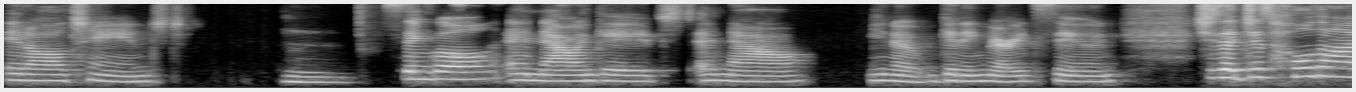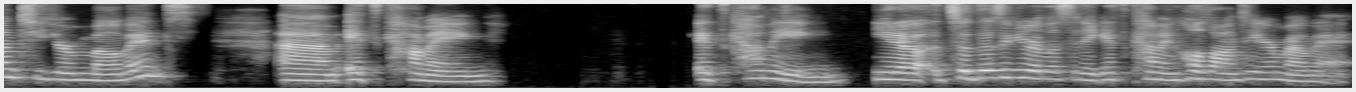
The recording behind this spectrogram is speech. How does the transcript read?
it all changed Mm. single and now engaged and now you know getting married soon. She said just hold on to your moment. Um, it's coming. It's coming. You know so those of you who are listening it's coming. Hold on to your moment.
